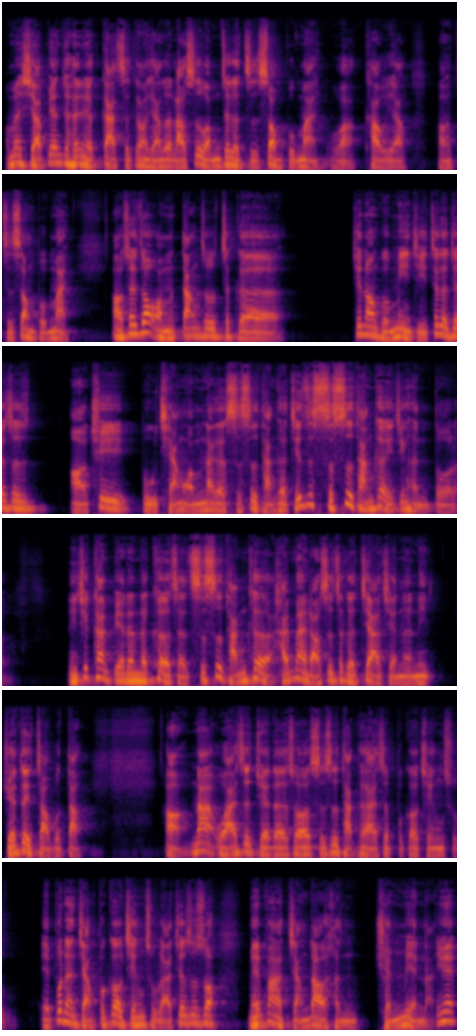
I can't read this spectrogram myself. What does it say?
我们小编就很有 gas 跟我讲说，老师，我们这个只送不卖，我靠腰哦，只送不卖。哦，所以说我们当初这个金融股秘籍，这个就是哦，去补强我们那个十四堂课。其实十四堂课已经很多了，你去看别人的课程，十四堂课还卖老师这个价钱呢，你绝对找不到。哦，那我还是觉得说十四堂课还是不够清楚，也不能讲不够清楚了，就是说没办法讲到很全面了。因为，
